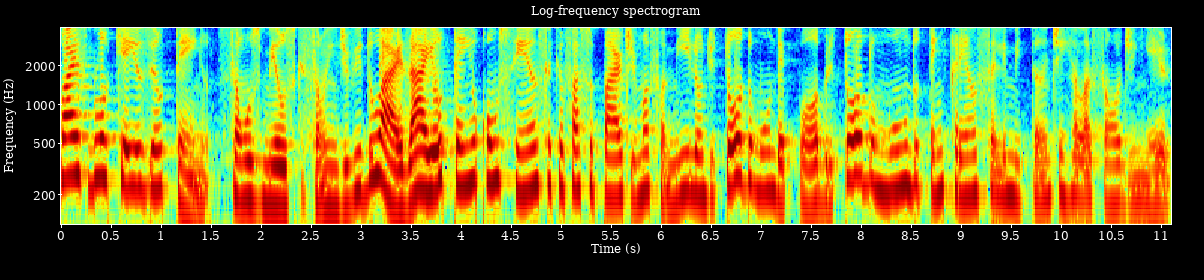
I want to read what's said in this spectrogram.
Quais bloqueios eu tenho? São os meus que são individuais. Ah, eu tenho consciência que eu faço parte de uma família onde todo mundo é pobre, todo mundo tem crença limitante em relação ao dinheiro.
